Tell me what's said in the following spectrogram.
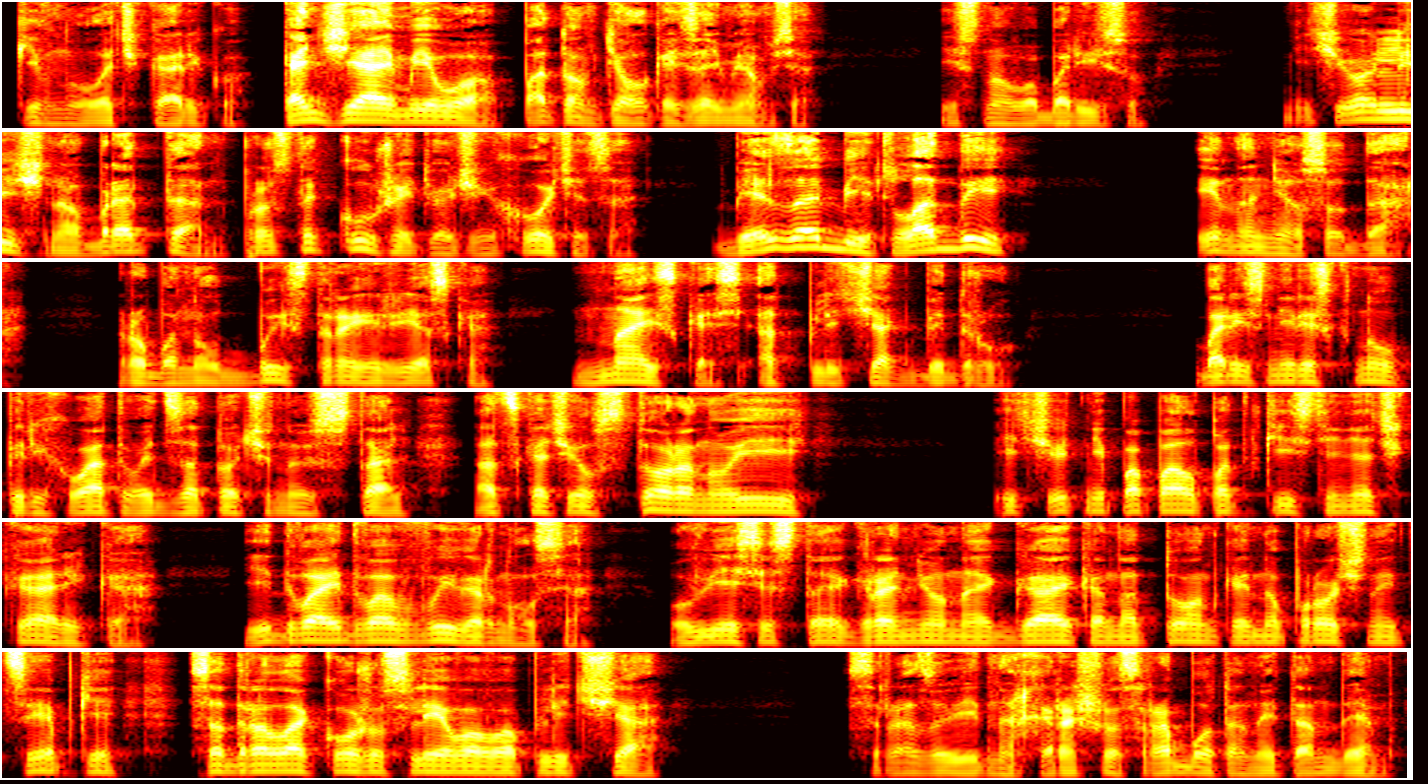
кивнул очкарику. «Кончаем его, потом телкой займемся». И снова Борису. «Ничего личного, братан, просто кушать очень хочется. Без обид, лады!» И нанес удар. Рубанул быстро и резко, наискось от плеча к бедру. Борис не рискнул перехватывать заточенную сталь, отскочил в сторону и... и чуть не попал под кистень очкарика едва-едва вывернулся. Увесистая граненая гайка на тонкой, но прочной цепке содрала кожу с левого плеча. Сразу видно хорошо сработанный тандем.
